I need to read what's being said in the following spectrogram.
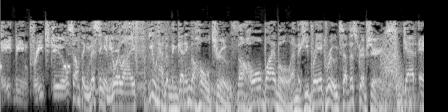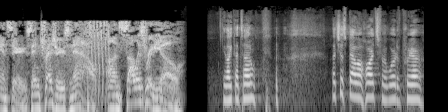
Hate being preached to? Something missing in your life? You haven't been getting the whole truth, the whole Bible, and the Hebraic roots of the scriptures. Get answers and treasures now on Solace Radio. You like that title? Let's just bow our hearts for a word of prayer.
